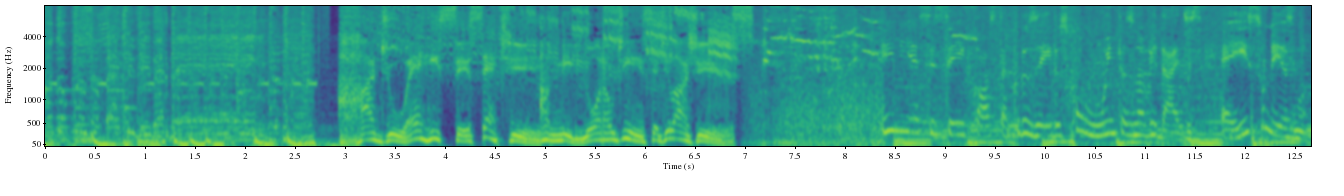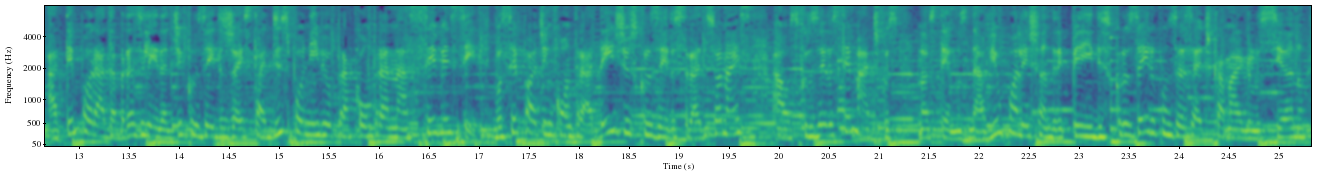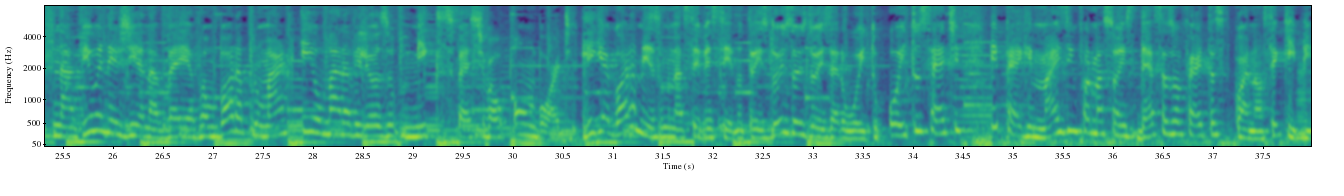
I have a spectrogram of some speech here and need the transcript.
tudo pro seu pet viver bem. Rádio RC7, a melhor audiência de Lages. MSC e Costa Cruzeiros com muitas novidades. É isso mesmo, a temporada brasileira de cruzeiros já está disponível para compra na CVC. Você pode encontrar desde os cruzeiros tradicionais aos cruzeiros temáticos. Nós temos navio com Alexandre Pires, cruzeiro com Zezé de Camargo e Luciano, navio Energia na Veia, Vambora pro Mar e o maravilhoso Mix Festival On Board. Ligue agora mesmo na CVC no 32220887 e pegue mais informações dessas ofertas com a nossa equipe.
